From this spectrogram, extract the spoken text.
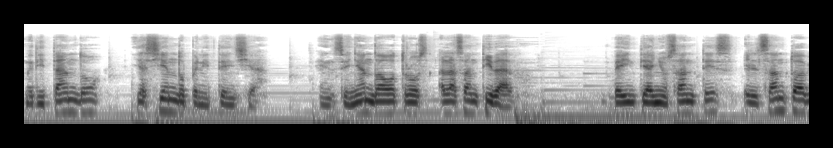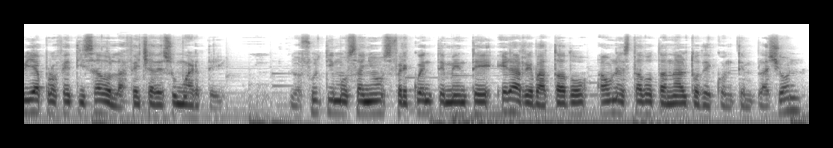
meditando y haciendo penitencia, enseñando a otros a la santidad. Veinte años antes, el santo había profetizado la fecha de su muerte. Los últimos años frecuentemente era arrebatado a un estado tan alto de contemplación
